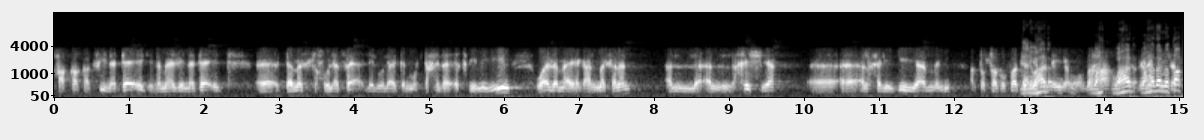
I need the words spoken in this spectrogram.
حققت فيه نتائج انما هذه النتائج آه، تمس حلفاء للولايات المتحدة إقليميين وهذا ما يجعل مثلا ال- الخشية آه، آه، الخليجية من التصرفات يعني وهذا وهذا وهذا النطاق.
